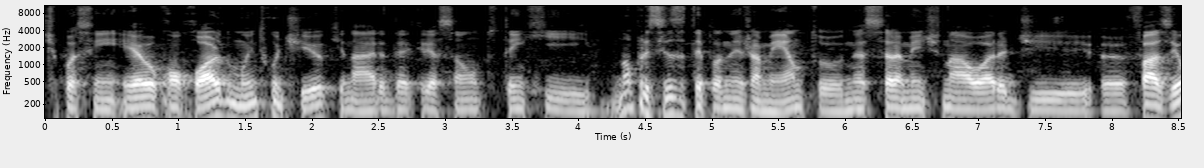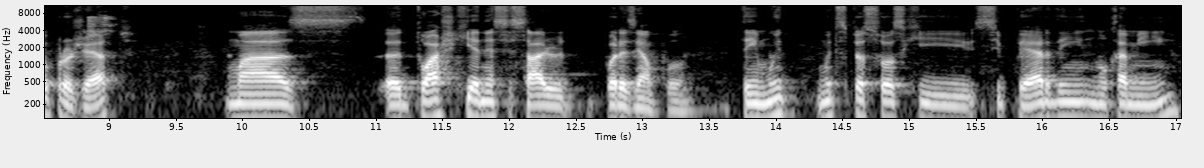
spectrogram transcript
tipo assim, eu concordo muito contigo que na área da criação tu tem que. Não precisa ter planejamento necessariamente na hora de uh, fazer o projeto, mas uh, tu acha que é necessário, por exemplo, tem muito, muitas pessoas que se perdem no caminho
